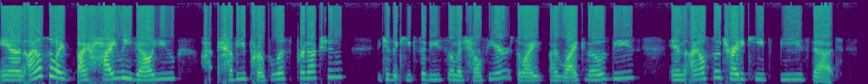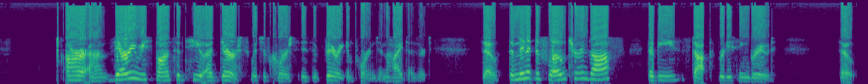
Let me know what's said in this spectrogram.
and I also I, I highly value heavy propolis production because it keeps the bees so much healthier. So I, I like those bees. And I also try to keep bees that are um, very responsive to a dearth, which of course is very important in the high desert. So the minute the flow turns off, the bees stop producing brood. So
